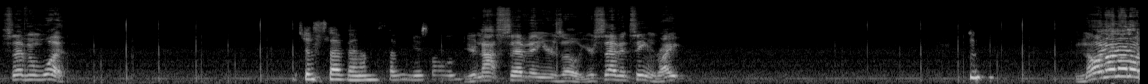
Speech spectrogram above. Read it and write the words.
Seven what? Just seven. I'm seven years old. You're not seven years old. You're 17, right? no, no, no, no.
